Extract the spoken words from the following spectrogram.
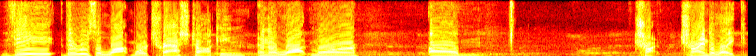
they there was a lot more trash talking and a lot more um try, trying to like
